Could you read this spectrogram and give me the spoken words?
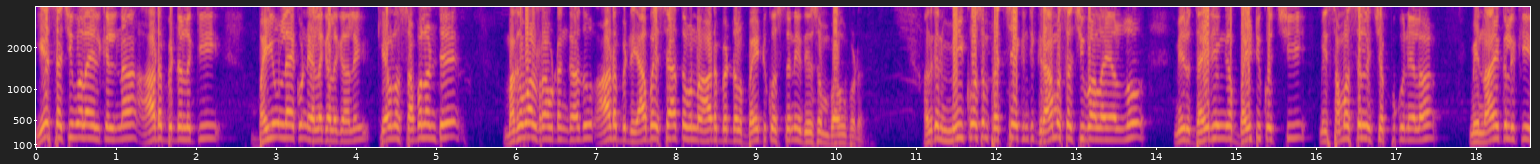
ఏ సచివాలయాలకు వెళ్ళినా ఆడబిడ్డలకి భయం లేకుండా వెళ్ళగలగాలి కేవలం సభలంటే మగవాళ్ళు రావటం కాదు ఆడబిడ్డ యాభై శాతం ఉన్న ఆడబిడ్డలు బయటకు వస్తేనే దేశం బాగుపడదు. అందుకని మీకోసం ప్రత్యేకించి గ్రామ సచివాలయాల్లో మీరు ధైర్యంగా బయటకు వచ్చి మీ సమస్యలను చెప్పుకునేలా మీ నాయకులకి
